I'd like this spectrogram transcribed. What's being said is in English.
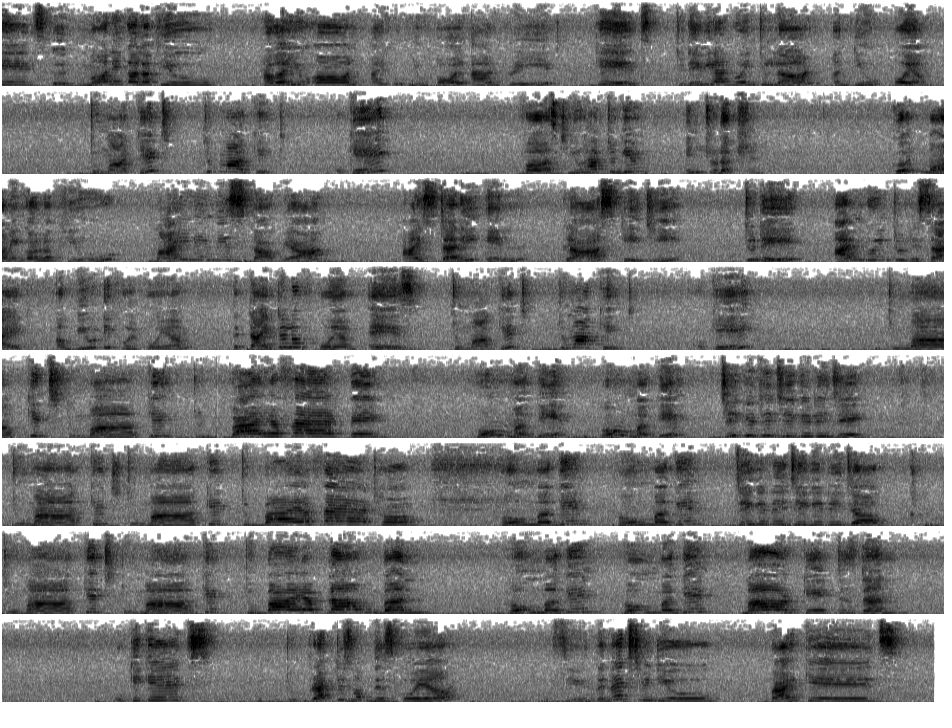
kids, good morning all of you. How are you all? I hope you all are great. Kids, today we are going to learn a new poem. To market, to market. Okay? First, you have to give introduction. Good morning all of you. My name is Kavya. I study in class KG. Today, I am going to recite a beautiful poem. The title of poem is To Market, To Market. Okay? To market, to market, to buy a fat pig. Home again, home again, jiggity jiggity jig. To market, to market, to buy a fat hog. Home again, home again, jiggity jiggity jog. To market, to market, to buy a plum bun. Home again, home again, market is done. Okay kids, do practice of this poem. See you in the next video. Bye kids.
